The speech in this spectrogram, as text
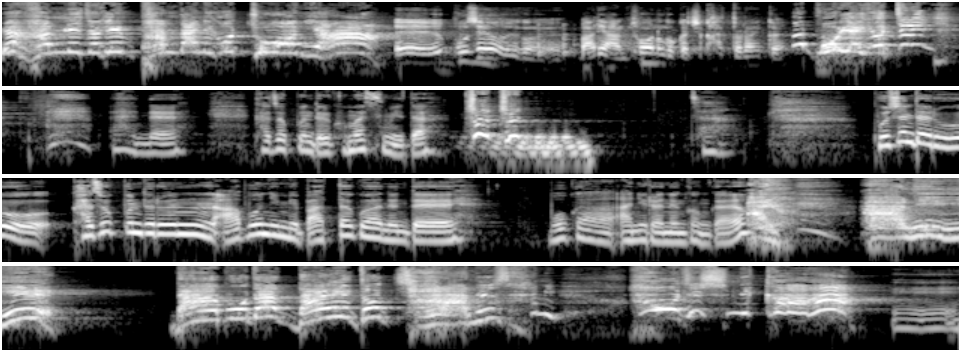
합리적인 판단이고 조언이야! 예, 보세요. 이거 말이 안 통하는 것까지 같더라니까요. 아, 뭐야, 이것들이! 네. 가족분들 고맙습니다. 저, 저. 자, 보신 대로 가족분들은 아버님이 맞다고 하는데 뭐가 아니라는 건가요? 아유, 아니, 나보다 날 더 잘아는 사람이 어디 있습니까? 네.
